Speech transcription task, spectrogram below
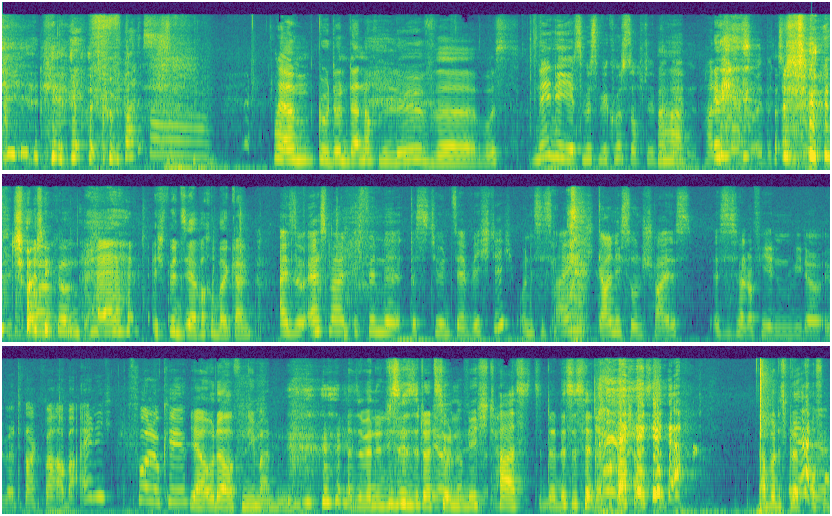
ja, gut. Ähm, gut, und dann noch Löwe. Wo ist. Nee, nee, jetzt müssen wir kurz noch drüber Aha. reden. Hallo, was ist Beziehung? Entschuldigung. Hä? Ich bin sie einfach übergangen. Also erstmal, ich finde, das tönt sehr wichtig und es ist eigentlich gar nicht so ein Scheiß. Es ist halt auf jeden wieder übertragbar, aber eigentlich voll okay. Ja, oder auf niemanden. Also, wenn du diese Situation Ja, nicht hast, dann ist es ja einfach ein Scheiß. Aber das bleibt offen.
